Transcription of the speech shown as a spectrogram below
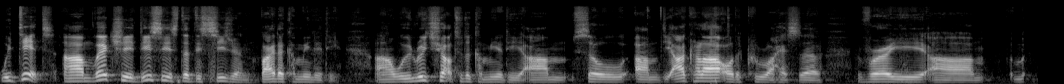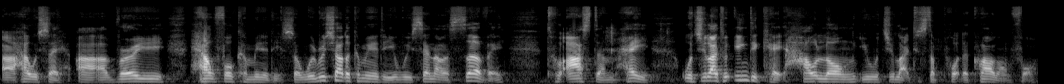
We did. Um, actually this is the decision by the community. Uh, we reach out to the community. Um, so um, the Acala or the Karura has a very um, uh, how we say, uh, a very helpful community. So we reach out to the community, we send out a survey to ask them, hey, would you like to indicate how long you would you like to support the crowd loan for?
